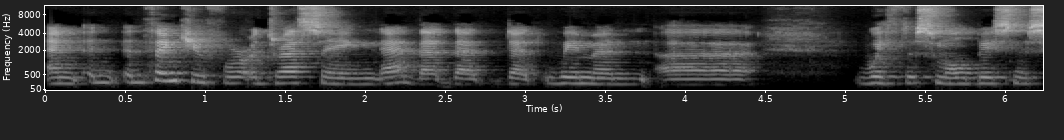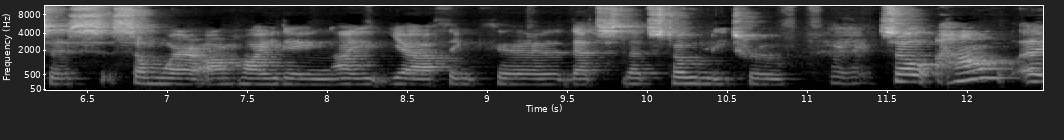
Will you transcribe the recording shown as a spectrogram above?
and, and and thank you for addressing that that that that women. Uh, with the small businesses somewhere are hiding. I yeah, I think uh, that's that's totally true. So how uh,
